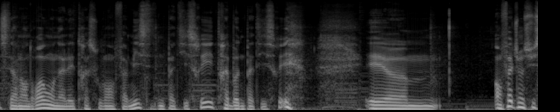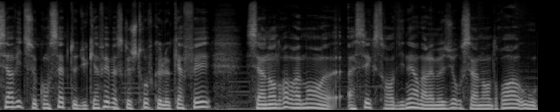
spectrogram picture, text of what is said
c'était un endroit où on allait très souvent en famille. C'était une pâtisserie, très bonne pâtisserie. Et euh, en fait, je me suis servi de ce concept du café parce que je trouve que le café, c'est un endroit vraiment euh, assez extraordinaire dans la mesure où c'est un endroit où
